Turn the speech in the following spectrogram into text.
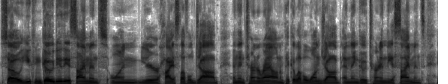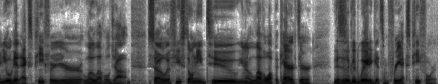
So you can go do the assignments on your highest level job and then turn around and pick a level 1 job and then go turn in the assignments and you will get XP for your low level job. So if you still need to, you know, level up a character, this is a good way to get some free XP for it.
